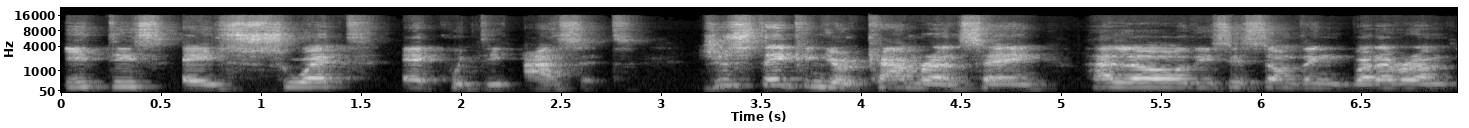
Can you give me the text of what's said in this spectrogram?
it is a sweat equity asset. Just taking your camera and saying, hello, this is something, whatever, I'm,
